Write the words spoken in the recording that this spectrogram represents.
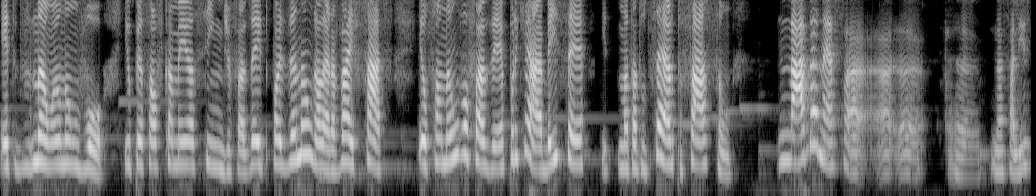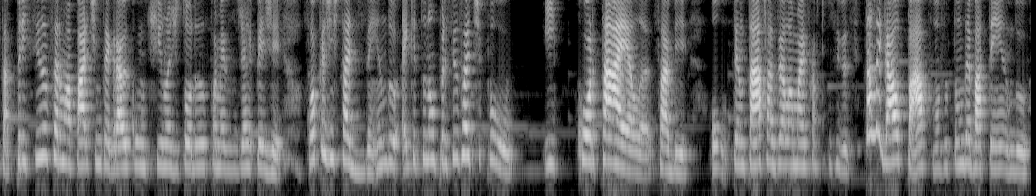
E tu diz, não, eu não vou. E o pessoal fica meio assim de fazer. E tu pode dizer, não, galera, vai, faz. Eu só não vou fazer porque é A, B e C. E, mas tá tudo certo, façam. Nada nessa. Uh, uh, nessa lista precisa ser uma parte integral e contínua de todas as tuas mesas de RPG. Só o que a gente tá dizendo é que tu não precisa, tipo, ir cortar ela, sabe? Ou tentar fazer ela o mais rápido possível. Se tá legal o papo, vocês estão debatendo,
